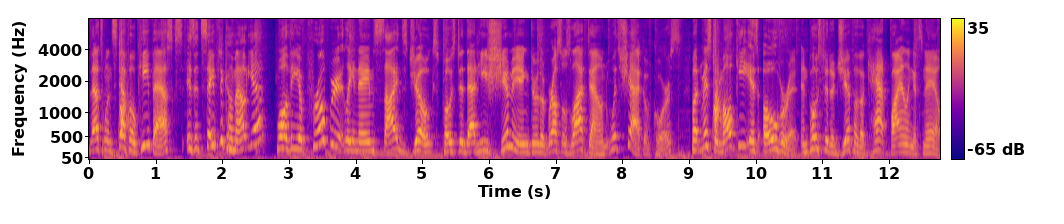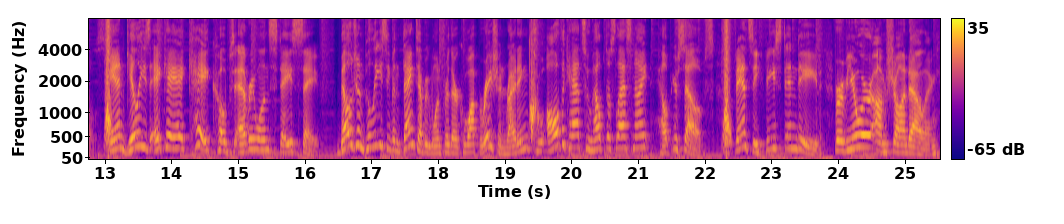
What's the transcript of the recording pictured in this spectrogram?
That's when Steph O'Keefe asks, is it safe to come out yet? While the appropriately named Sides Jokes posted that he's shimmying through the Brussels lockdown, with Shaq of course. But Mr. Mulkey is over it and posted a gif of a cat filing its nails. And Gillies aka Cake hopes everyone stays safe. Belgian police even thanked everyone for their cooperation, writing, To all the cats who helped us last night, help yourselves. Fancy feast indeed. For Veuer, I'm Sean Dowling.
